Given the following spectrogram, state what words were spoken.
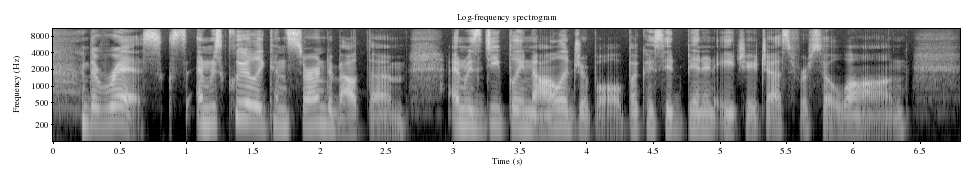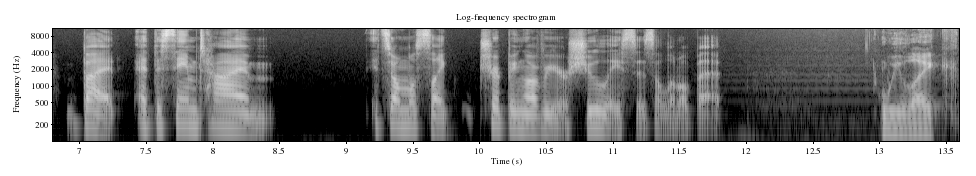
the risks and was clearly concerned about them and was deeply knowledgeable because he'd been in HHS for so long. But at the same time, it's almost like tripping over your shoelaces a little bit. We like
